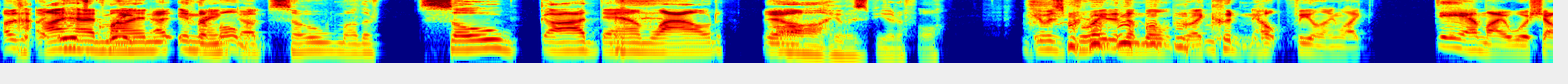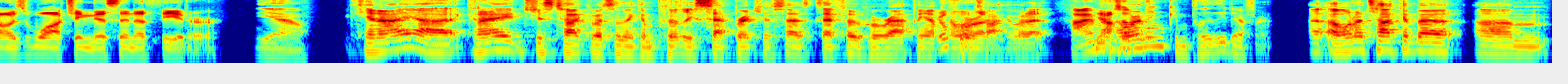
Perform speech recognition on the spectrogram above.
I was, I it was had great mine at- in the moment. up so mother so goddamn loud. Yeah, Oh, it was beautiful. it was great in the moment, but I couldn't help feeling like, damn, I wish I was watching this in a theater. Yeah. Can I uh, can I just talk about something completely separate? Just as because I feel like we're wrapping up Go and I want for to talk about it. Time Yeah. for something completely different. I, I want to talk about. Um,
